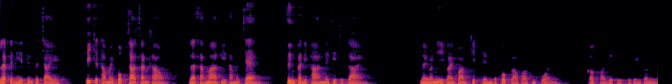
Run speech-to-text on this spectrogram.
และเป็นเหตุเป็นปัจจัย ที่จะทำให้พบชาติสั้นเข้า และสามารถที่ทำให้แจ้ง ซึ่งพระนิพพานในที่สุดได้ ในวันนี้ก็ให้ความคิดเห็นกับพวกเราพอสมควร ก็ขอยุติเพียงเท่านี้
